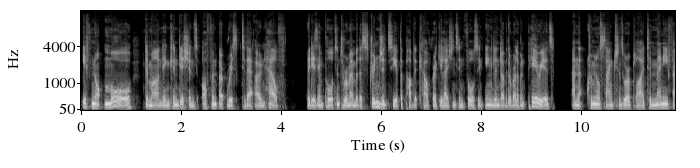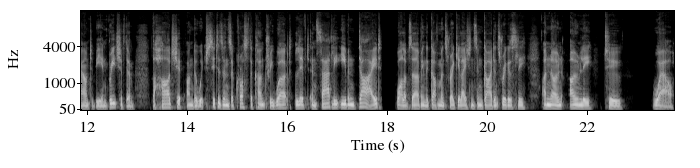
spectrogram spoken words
if not more, demanding conditions, often at risk to their own health. It is important to remember the stringency of the public health regulations in force in England over the relevant periods, and that criminal sanctions were applied to many found to be in breach of them. The hardship under which citizens across the country worked, lived, and sadly even died while observing the government's regulations and guidance rigorously are known only too well.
